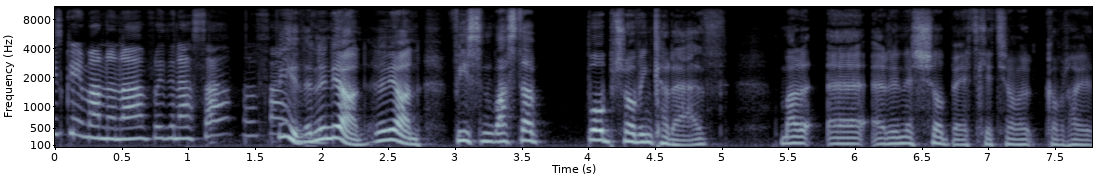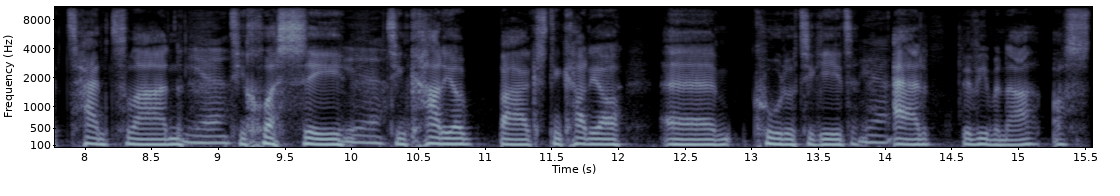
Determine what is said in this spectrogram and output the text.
fydd Green Man yna flwyddyn nesaf? Fydd, yn union, yn union. Fi sy'n wastad bob tro fi'n cyrraedd, mae'r uh, er initial bit, gyd ti'n gofyn rhoi tent lan, yeah. ti'n chwysu, yeah. ti'n cario bags, ti'n cario um, cwrw ti gyd, yeah. er be fi mynd os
